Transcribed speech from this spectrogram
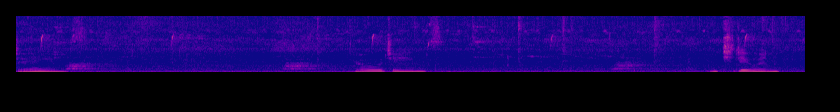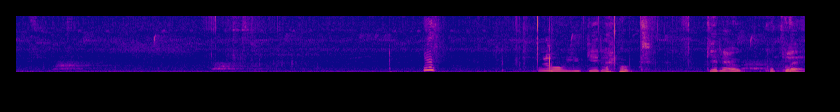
James. Oh, James. What you doing? Hmm. No, you get out. Get out. Go play.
